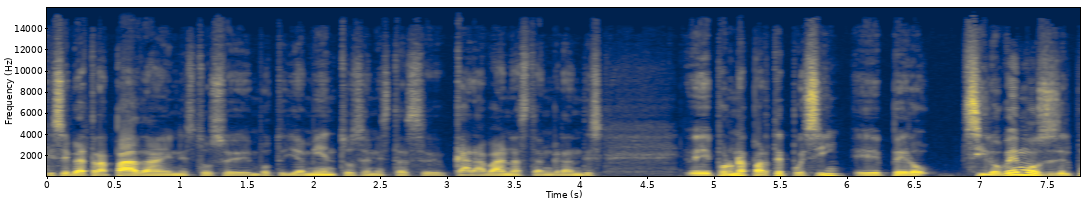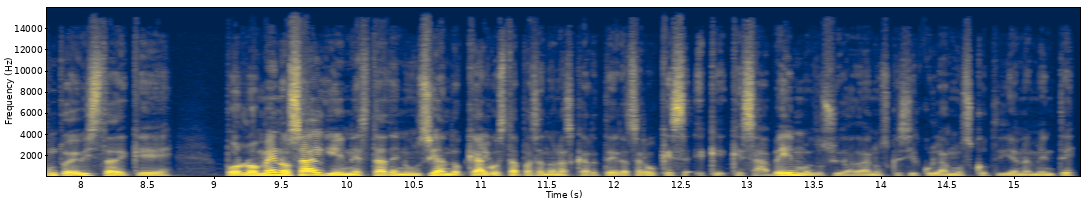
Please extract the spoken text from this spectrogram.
que se ve atrapada en estos eh, embotellamientos, en estas eh, caravanas tan grandes, eh, por una parte, pues sí, pero si lo vemos desde el punto de vista de que por lo menos alguien está denunciando que algo está pasando en las carreteras, algo que, que, sabemos los ciudadanos que circulamos cotidianamente,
